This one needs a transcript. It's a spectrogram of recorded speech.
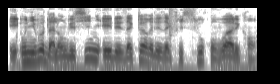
Et au niveau de la langue des signes et des acteurs et des actrices sourds qu'on voit à l'écran,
